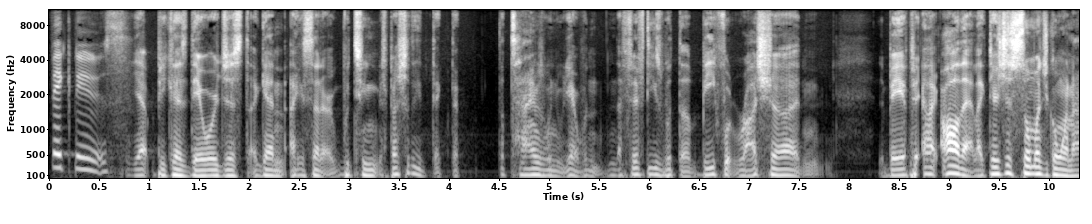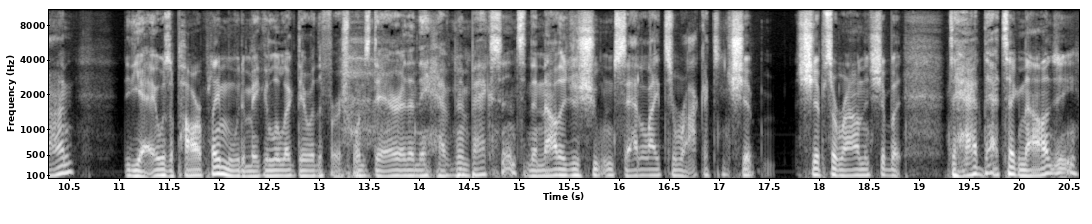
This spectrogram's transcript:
Fake news. Yep, because they were just again, like I said, uh, between especially the, the, the times when yeah, when in the fifties with the beef with Russia and the Bay of like all that, like there's just so much going on. Yeah, it was a power play move to make it look like they were the first ones there, and then they haven't been back since. And then now they're just shooting satellites and rockets and ship ships around and shit. But to have that technology,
